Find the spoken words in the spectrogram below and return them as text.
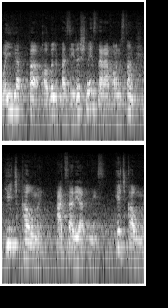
و این گپ قابل پذیرش نیست. در افغانستان هیچ قوم اکثریت نیست. هیچ قومه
